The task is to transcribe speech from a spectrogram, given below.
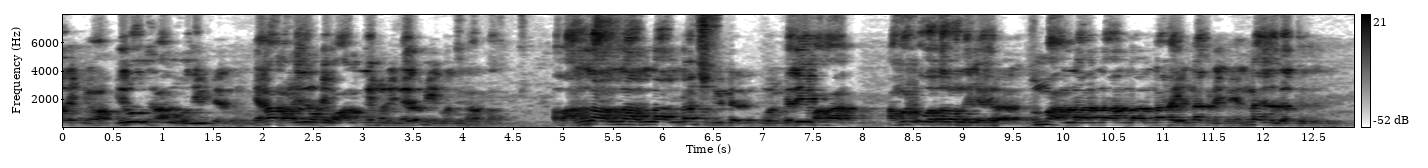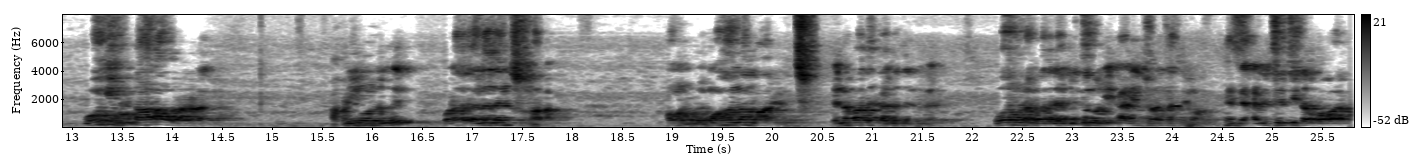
வரைக்கும் இருபத்தி நாலு ஓதிக்கிட்டே இருக்கும் ஏன்னா மனிதனுடைய வாழ்க்கை மணி நேரமே இருபத்தி நாலு தான். அப்ப அல்லா அல்லா அல்லா அல்லான்னு சொல்லிட்டே இருக்கு. ஒரு பெரிய மகா அவங்கள்ட்ட ஒருத்தர் வந்து கேட்கிறாரு சும்மா அல்லா அல்லா அல்லா அல்லான்னா என்ன கிடைக்கும்? என்ன இதுல இருக்குது? ஓங்கி விட்டாரா ஒரு ஆடை. அப்படின்னு ஒன்று உட கழுதுன்னு சொன்னாராம். அவனுடைய முகம்லாம் மாறிடுச்சு. என்ன பார்த்து கழுதுன்னு போறவனை பார்த்துட்டு பித்துக்குடி அப்படின்னு சொன்னா என்ன செய்வான் அப்படி சிரிச்சுட்டா போவார்.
